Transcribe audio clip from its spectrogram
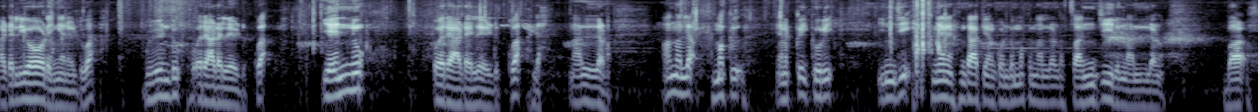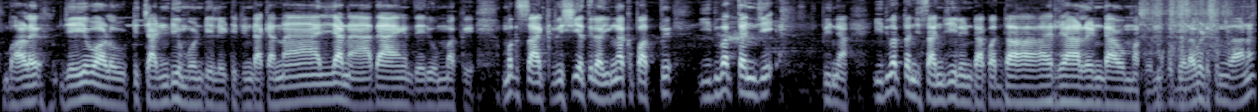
അടലിയോടെ ഇങ്ങനെ ഇടുക. വീണ്ടും ഒരടല എടുക്കുക. എന്നു ഒരടല എടുക്കുക. അല്ല നല്ലോണം അത് നല്ല നമുക്ക് എനക്ക് ഈ കുറി ഇഞ്ചി ഇങ്ങനെ ഉണ്ടാക്കിയാൽ കൊണ്ട് നമുക്ക് നല്ലോണം സഞ്ചിയിൽ നല്ലോണം വാള വള ജൈവവളം ഇട്ട് ചണ്ടിയും പൊണ്ടിയെല്ലാം ഇട്ടിട്ടുണ്ടാക്കുക നല്ലോണം ആദായം തരും ഉമ്മക്ക്. നമുക്ക് കൃഷിയത്തിലോ ഇങ്ങക്ക് പത്ത് ഇരുപത്തഞ്ച് പിന്നെ ഇരുപത്തഞ്ച് സഞ്ചിയിൽ ഉണ്ടാക്കുക ധാരാളം ഉണ്ടാവും നമുക്ക് നമുക്ക് വിളവെടുക്കുന്നതാണ്.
